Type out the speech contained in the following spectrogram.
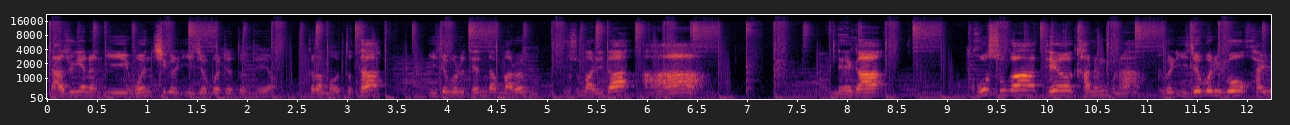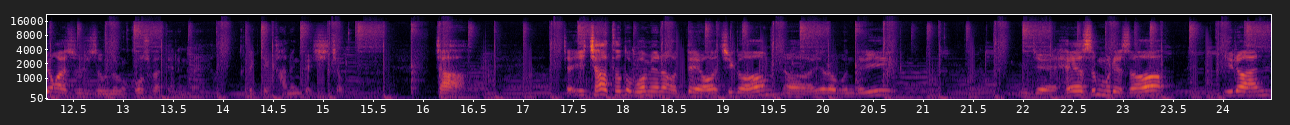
나중에는 이 원칙을 잊어버려도 돼요. 그럼 어떻다? 잊어버려도 된단 말은 무슨 말이다? 아, 내가 고수가 되어 가는구나. 그걸 잊어버리고 활용할 수 있을 정도면 고수가 되는 거예요. 그렇게 가는 것이죠. 자, 자, 이 차트도 보면 어때요? 지금 어, 여러분들이 이제 해수물에서 이러한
